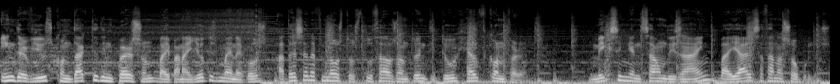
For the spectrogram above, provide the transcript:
Interviews conducted in person by Panagiotis Menegos at SNF Nostos 2022 Health Conference. Mixing and sound design by Aris Athanasopoulos.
